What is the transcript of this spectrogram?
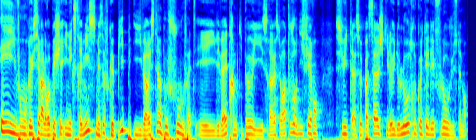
et ils vont réussir à le repêcher in extremis, mais sauf que Pip, il va rester un peu fou en fait, et il va être un petit peu, il restera toujours différent suite à ce passage qu'il a eu de l'autre côté des flots justement.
